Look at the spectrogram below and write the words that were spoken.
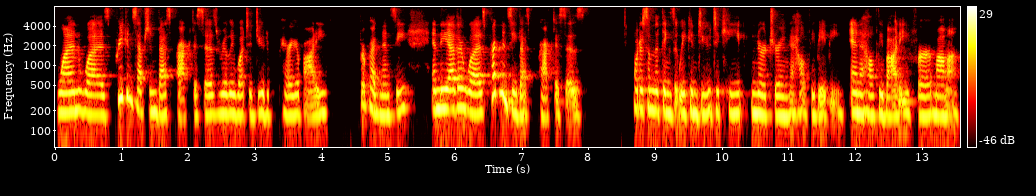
One was preconception best practices, really what to do to prepare your body for pregnancy, and the other was pregnancy best practices. What are some of the things that we can do to keep nurturing a healthy baby and a healthy body for mama?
